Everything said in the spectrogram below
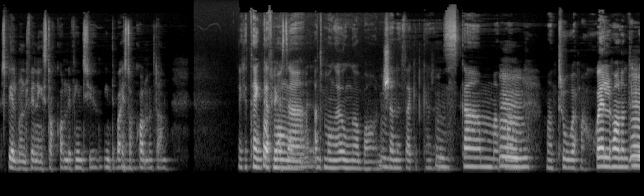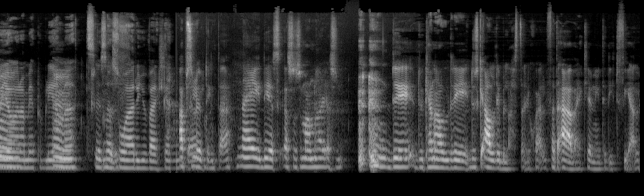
spelberoendeförening i Stockholm. Det finns ju inte bara i Mm. Stockholm utan Jag kan tänka att många, att många unga och barn Mm. känner säkert kanske en Mm. skam. Att man, mm, man tror att man själv har någonting att Mm. göra med problemet. Mm, men så är det ju verkligen inte. absolut inte. Nej, det är alltså som anhörig, alltså, det, du kan aldrig, du ska aldrig belasta dig själv för det är verkligen inte ditt fel.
